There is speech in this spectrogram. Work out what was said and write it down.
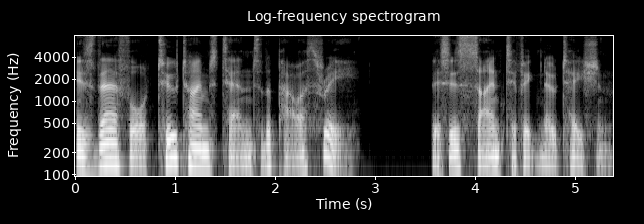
is therefore 2 times 10 to the power 3. This is scientific notation.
